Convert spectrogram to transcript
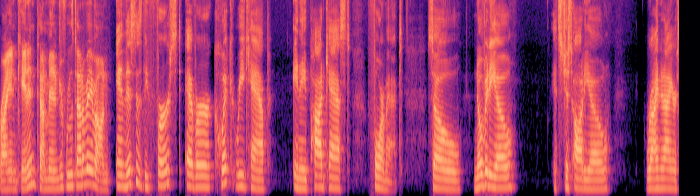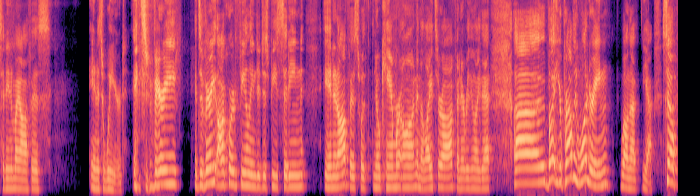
Ryan Cannon, Town Manager from the Town of Avon. And this is the first ever quick recap in a podcast format. So no video, it's just audio. Ryan and I are sitting in my office and it's weird. It's very it's a very awkward feeling to just be sitting in an office with no camera on and the lights are off and everything like that. Uh, but you're probably wondering, well, not yeah. So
